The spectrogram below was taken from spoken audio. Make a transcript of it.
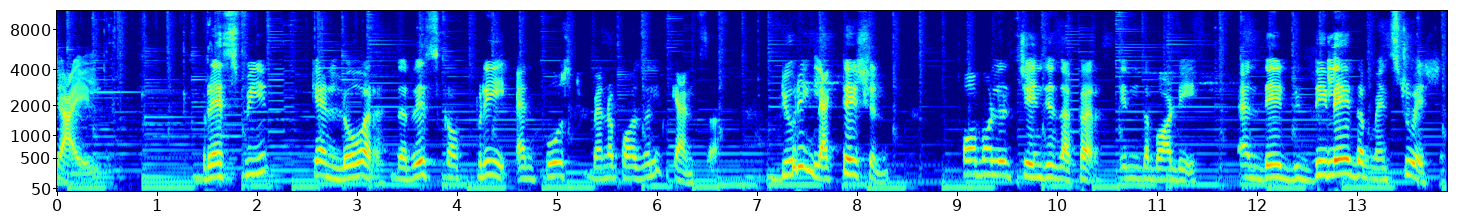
child. Breastfeed can lower the risk of pre and post menopausal cancer. During lactation, hormonal changes occur in the body and they delay the menstruation.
